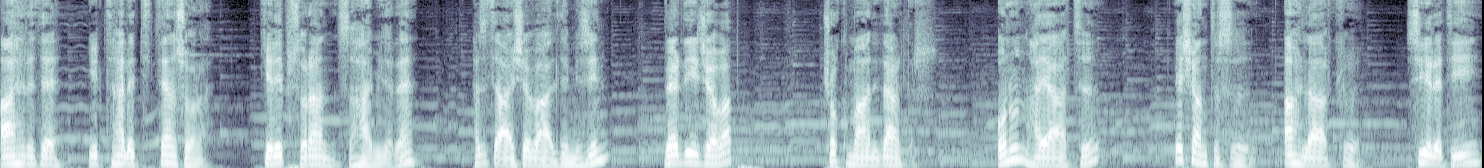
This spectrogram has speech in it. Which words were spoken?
ahirete irtihal ettikten sonra gelip soran sahabilere Hz. Ayşe validemizin verdiği cevap çok manidardır. Onun hayatı, yaşantısı, ahlakı, sireti,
